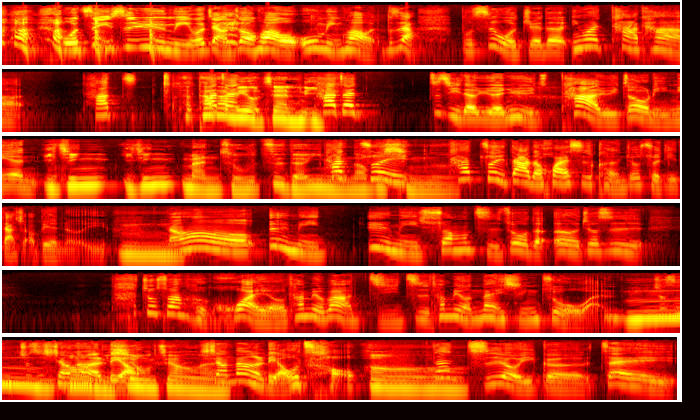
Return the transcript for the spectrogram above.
我自己是玉米，我讲这种话，我污名化我，不是啊，不是，我觉得因为踏踏他他他他没有站立，他在。自己的元宇踏宇宙里面，已经已经满足自得意满到不行了。他最大的坏事可能就随地大小便而已。嗯，然后玉米玉米双子座的恶就是他就算很坏哦，他没有办法极致，他没有耐心做完，嗯、就是就是相当的潦，哦、相当的潦草。嗯、但只有一个，在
